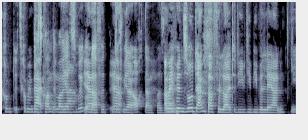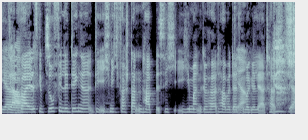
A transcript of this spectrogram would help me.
kommt, it's coming back. Das kommt immer wieder Ja. zurück Ja. und dafür Ja. dürfen wir dann auch dankbar sein. Aber ich bin so dankbar für Leute, die die Bibel lernen. Ja. Ja. Weil es gibt so viele Dinge, die ich nicht verstanden habe, bis ich jemanden gehört habe, der Ja. darüber gelehrt hat. Ja.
